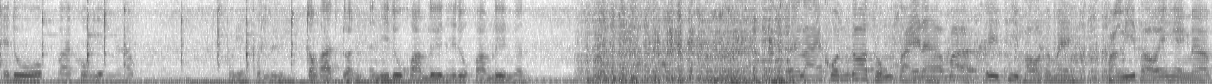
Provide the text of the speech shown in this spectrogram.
ให้ดูปลายเข้าเหวี่ยงนะครับเข้าเหวี่ยงคนลื่น ต้องอัดก่อน อันนี้ดูความลื่นให้ดูความลื่นก่อนหลายๆคนก็สงสัยนะครับ ว่าเอ้ยพี่เผาทำไมฝั่งนี้เผาให้แห้งนะครับ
